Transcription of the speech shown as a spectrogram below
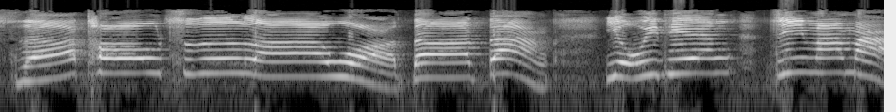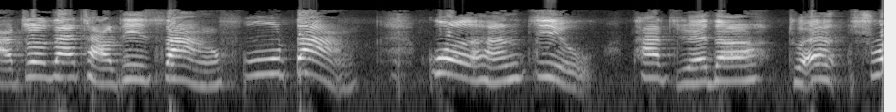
蛇偷吃了我的蛋。有一天，鸡妈妈坐在草地上孵蛋。过了很久，它觉得腿很酸，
